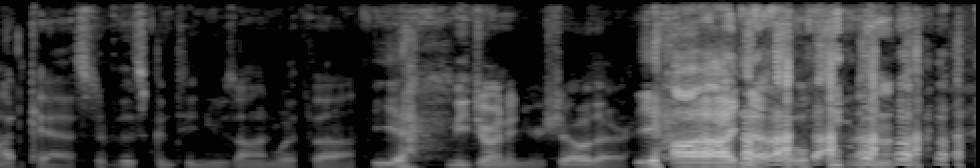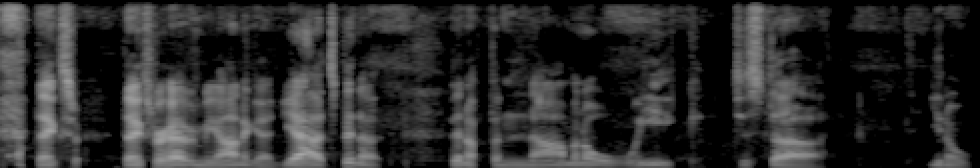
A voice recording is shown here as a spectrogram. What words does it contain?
podcast if this continues on with uh, Yeah, me joining your show there. Yeah, I know. Thanks for thanks for having me on again. Yeah, it's been a been a phenomenal week. Just uh, you know,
